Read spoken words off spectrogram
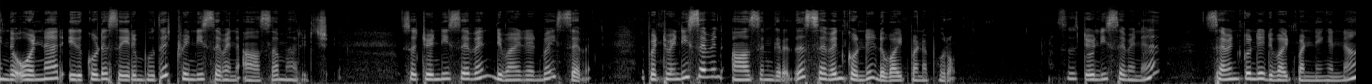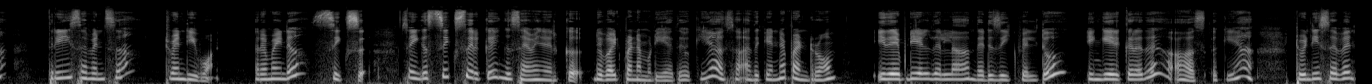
இந்த ஒன் ஆர் இது கூட சேரும்போது டுவெண்ட்டி செவன் ஹவர்ஸாக மாறிடுச்சு. So twenty seven divided by seven இப்போ டுவெண்ட்டி செவன் ஹவர்ஸுங்கிறது செவன் கொண்டு டிவைட் பண்ண போகிறோம் ஸோ டுவெண்ட்டி செவனை செவன் கொண்டு டிவைட் பண்ணிங்கன்னா த்ரீ செவன்ஸாக twenty one remainder six so இங்கே சிக்ஸ் இருக்குது இங்கே செவன் இருக்குது டிவைட் பண்ண முடியாது ஓகேயா ஸோ அதுக்கு என்ன பண்ணுறோம் இது எப்படி எழுதலாம்? தட் இஸ் ஈக்குவல் டு இங்கே இருக்கிறது ஆஸ் ஓகேயா twenty seven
